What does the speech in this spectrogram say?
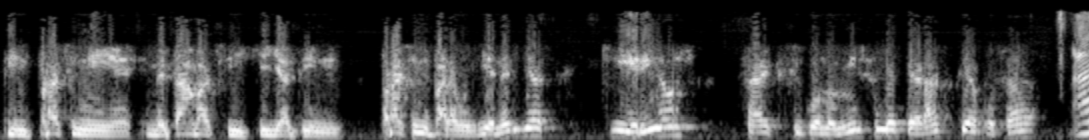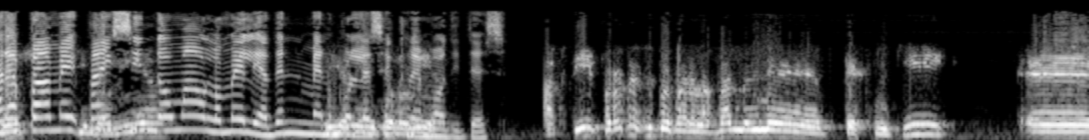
την πράσινη μετάβαση και για την πράσινη παραγωγή ενέργειας, κυρίως θα εξοικονομήσουμε τεράστια ποσά Άρα πάμε, πάει σύντομα ολομέλεια, δεν μένουν πολλές εκκρεμότητες. Αυτή η πρόταση που επαναλαμβάνω είναι τεχνική. Ε,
